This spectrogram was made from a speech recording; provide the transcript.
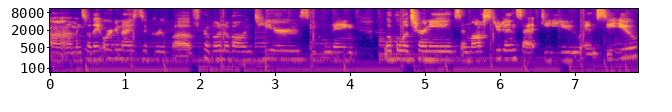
Um, and so they organized a group of pro bono volunteers, including local attorneys and law students at DU and CU.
